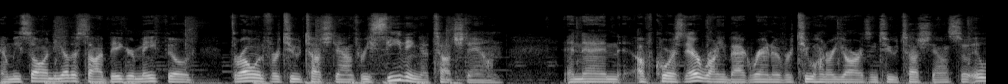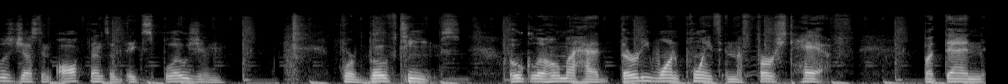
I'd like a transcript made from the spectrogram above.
And we saw on the other side Baker Mayfield throwing for two touchdowns, receiving a touchdown. And then, of course, their running back ran over 200 yards and two touchdowns. So it was just an offensive explosion for both teams. Oklahoma had 31 points in the first half. But then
